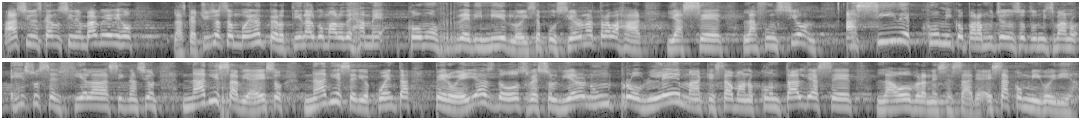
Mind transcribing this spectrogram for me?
hace un escándalo. Sin embargo, ella dijo, las cachuchas son buenas, pero tiene algo malo, déjame cómo redimirlo. Y se pusieron a trabajar y hacer la función. Así de cómico para muchos de nosotros, mis hermanos, eso es ser fiel a la asignación. Nadie sabía eso, nadie se dio cuenta, pero ellas dos resolvieron un problema que estaban con tal de hacer la obra necesaria. Está conmigo hoy día.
